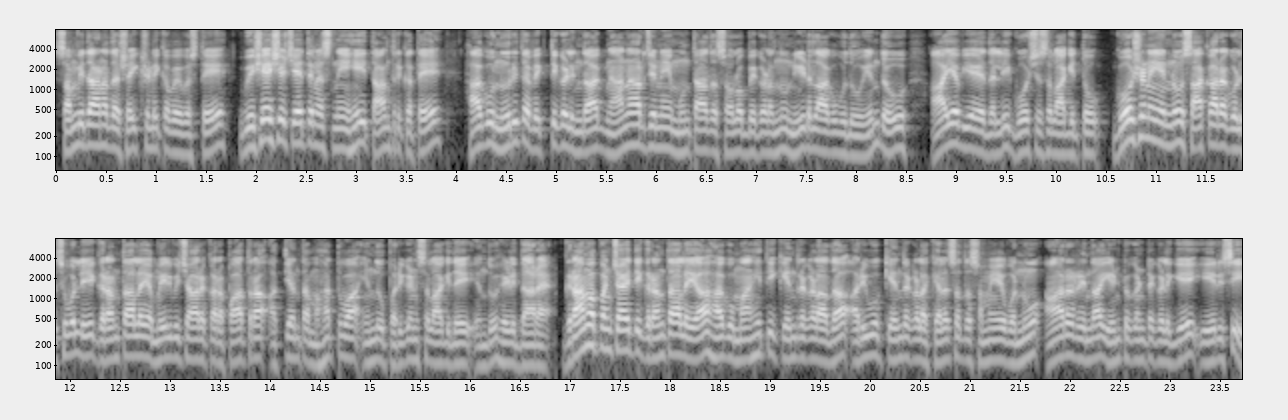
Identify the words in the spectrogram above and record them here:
ಸಂವಿಧಾನದ ಶೈಕ್ಷಣಿಕ ವ್ಯವಸ್ಥೆ ವಿಶೇಷಚೇತನ ಸ್ನೇಹಿ ತಾಂತ್ರಿಕತೆ ಹಾಗೂ ನುರಿತ ವ್ಯಕ್ತಿಗಳಿಂದ ಜ್ಞಾನಾರ್ಜನೆ ಮುಂತಾದ ಸೌಲಭ್ಯಗಳನ್ನು ನೀಡಲಾಗುವುದು ಎಂದು ಆಯವ್ಯಯದಲ್ಲಿ ಘೋಷಿಸಲಾಗಿತ್ತು. ಘೋಷಣೆಯನ್ನು ಸಾಕಾರಗೊಳಿಸುವಲ್ಲಿ ಗ್ರಂಥಾಲಯ ಮೇಲ್ವಿಚಾರಕರ ಪಾತ್ರ ಅತ್ಯಂತ ಮಹತ್ವ ಎಂದು ಪರಿಗಣಿಸಲಾಗಿದೆ ಎಂದು ಹೇಳಿದ್ದಾರೆ. ಗ್ರಾಮ ಪಂಚಾಯಿತಿ ಗ್ರಂಥಾಲಯ ಹಾಗೂ ಮಾಹಿತಿ ಕೇಂದ್ರಗಳಾದ ಅರಿವು ಕೇಂದ್ರಗಳ ಕೆಲಸದ ಸಮಯವನ್ನು ಆರರಿಂದ ಎಂಟು ಗಂಟೆಗಳಿಗೆ ಏರಿಸಿ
